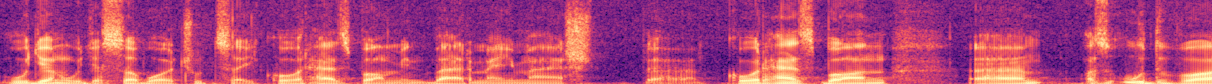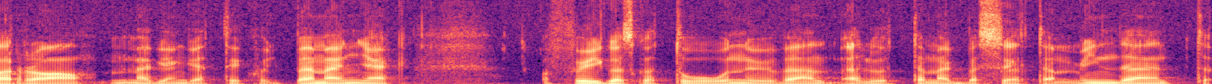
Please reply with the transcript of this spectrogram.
ugyanúgy a Szabolcs utcai kórházban, mint bármely más kórházban. Az udvarra megengedték, hogy bemenjek. A főigazgató nővel előtte megbeszéltem mindent.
